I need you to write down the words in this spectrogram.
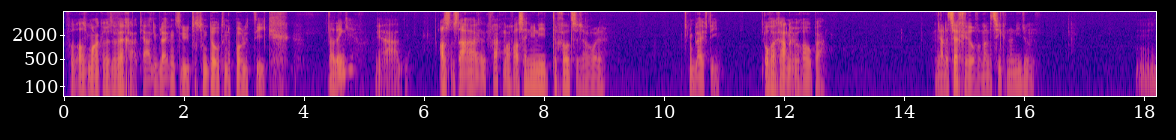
Van als Mark Rutte weggaat, ja, die blijft natuurlijk tot zijn dood in de politiek. Dat denk je? Ja, Als, ik vraag me af, als hij nu niet de grootste zou worden. Dan blijft hij. Of hij gaat naar Europa. Ja, dat zeg je heel veel, maar dat zie ik hem nog niet doen. Mm.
